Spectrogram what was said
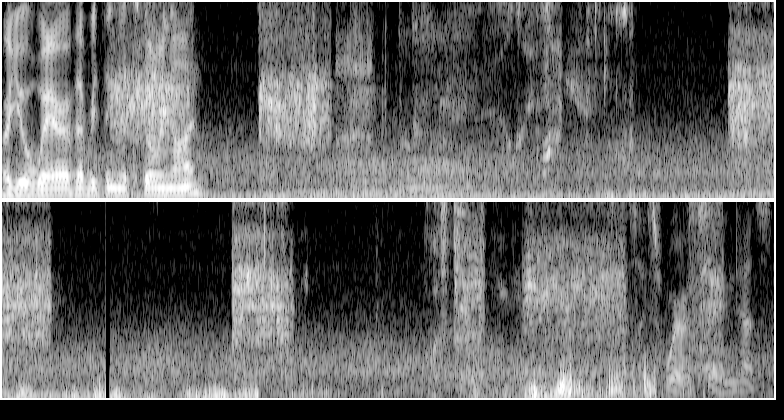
Are you aware of everything that's going on? Yes, I swear I'm saying yes.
